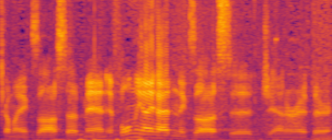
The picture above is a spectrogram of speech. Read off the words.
Got my exhaust up. Man, if only I hadn't exhausted Janna right there.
